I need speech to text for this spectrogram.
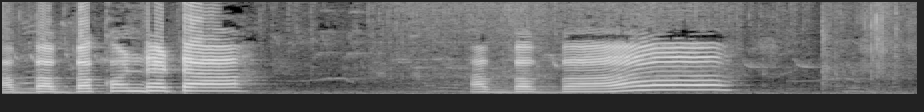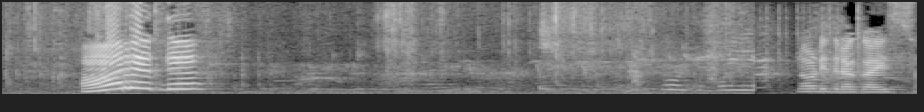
ಅಬ್ಬಬ್ಬ ಕೊಂಡಟ. ಅಬ್ಬಬ್ಬಾ. ಆರದ್ದು ನೋಡಿದ್ರ ಗೈಸ್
